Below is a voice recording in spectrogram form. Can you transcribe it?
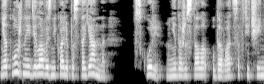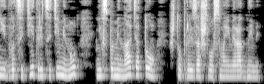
неотложные дела возникали постоянно. Вскоре мне даже стало удаваться в течение 20-30 минут не вспоминать о том, что произошло с моими родными.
